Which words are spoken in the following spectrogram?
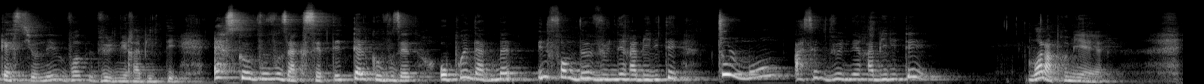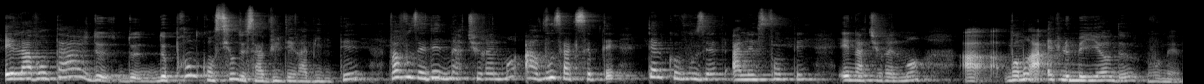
questionner votre vulnérabilité. Est-ce que vous vous acceptez tel que vous êtes au point d'admettre une forme de vulnérabilité? Tout le monde a cette vulnérabilité. Moi, la première. Et l'avantage de, prendre conscience de sa vulnérabilité va vous aider naturellement à vous accepter tel que vous êtes à l'instant T et naturellement à vraiment à être le meilleur de vous-même.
